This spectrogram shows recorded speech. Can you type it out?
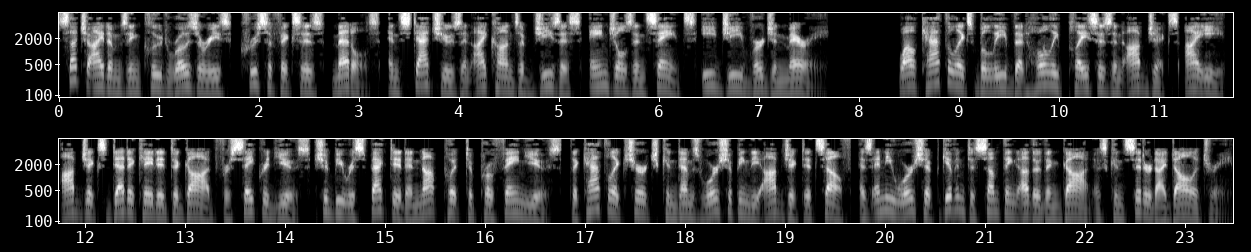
Such items include rosaries, crucifixes, medals, and statues and icons of Jesus, angels and saints e.g. Virgin Mary. While Catholics believe that holy places and objects i.e., objects dedicated to God for sacred use should be respected and not put to profane use, the Catholic Church condemns worshipping the object itself, as any worship given to something other than God is considered idolatry.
